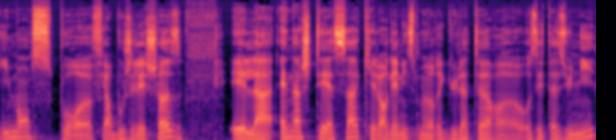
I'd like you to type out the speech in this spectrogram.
immense pour faire bouger les choses. Et la NHTSA, qui est l'organisme régulateur aux États-Unis,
